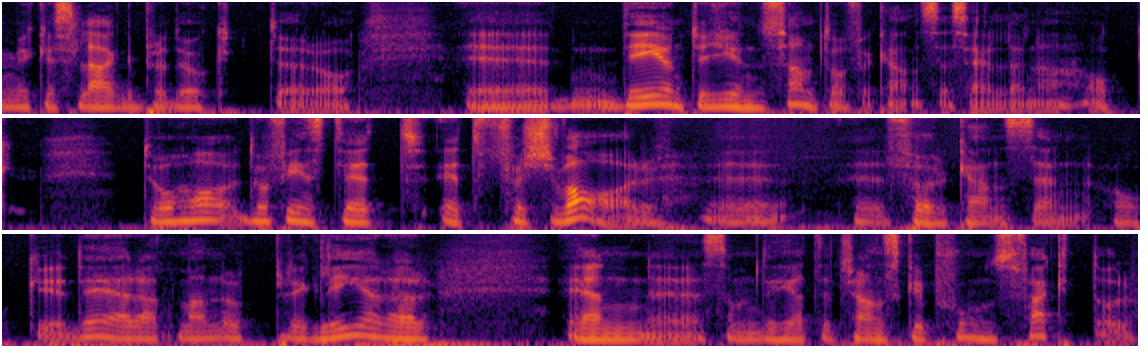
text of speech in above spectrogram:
mycket slaggprodukter. Och det är inte gynnsamt då för cancercellerna. Och då, har, då finns det ett, ett försvar för cancern och det är att man uppreglerar en, som det heter, transkriptionsfaktor.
